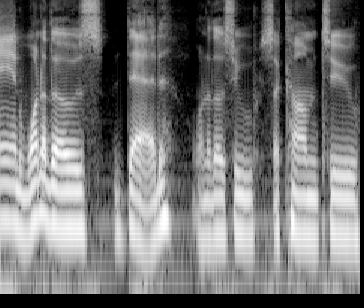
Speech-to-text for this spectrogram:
And one of those dead, one of those who succumbed to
